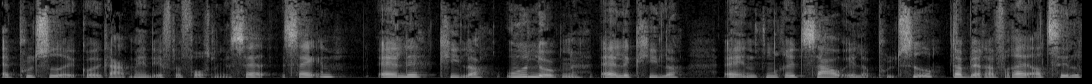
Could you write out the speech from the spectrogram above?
at politiet er gået i gang med en efterforskning af sagen. Alle kilder, udelukkende alle kilder, af enten Ritzau eller politiet, der bliver refereret til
